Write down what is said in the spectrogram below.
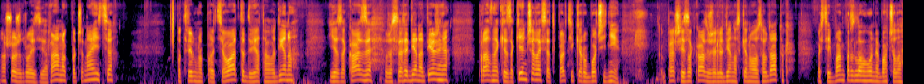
Ну що ж, друзі, ранок починається. Потрібно працювати, 9 година. Є закази, вже середина тижня. Праздники закінчилися, тепер тільки робочі дні. Перший заказ вже людина скинула завдаток. Ось цей бампер з лагуни бачила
